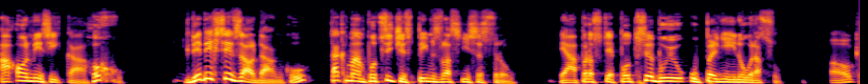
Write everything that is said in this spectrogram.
A on mi říká, hochu, kdybych si vzal dánku, tak mám pocit, že spím s vlastní sestrou. Já prostě potřebuju úplně jinou rasu. OK.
